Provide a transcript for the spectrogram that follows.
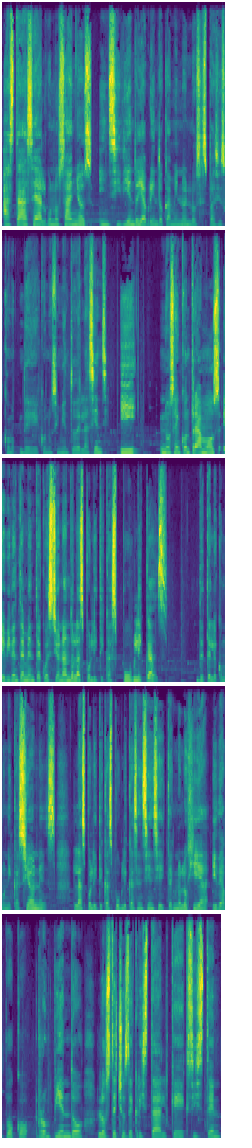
hasta hace algunos años incidiendo y abriendo camino en los espacios de conocimiento de la ciencia. Y nos encontramos evidentemente cuestionando las políticas públicas de telecomunicaciones, las políticas públicas en ciencia y tecnología y de a poco rompiendo los techos de cristal que existen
